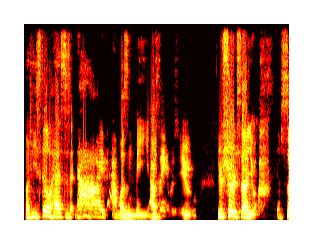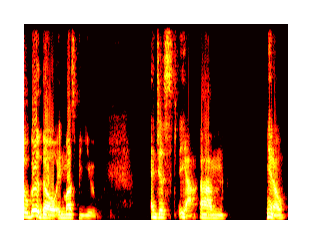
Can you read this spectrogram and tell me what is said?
But he still has to say, nah, that wasn't me. I was thinking it was you. You're sure it's not you? Ah, it's so good, though. It must be you and just yeah um you know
